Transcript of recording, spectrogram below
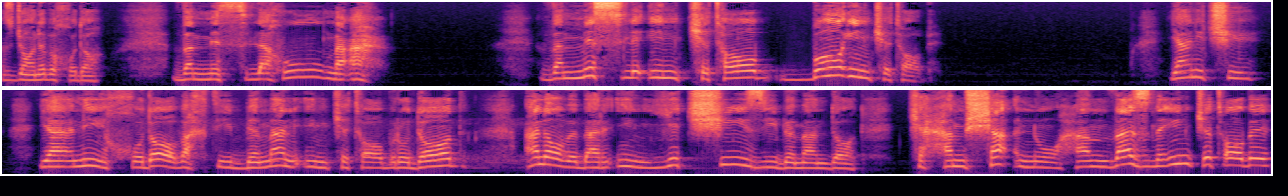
از جانب خدا. و مثله معه. و مثل این کتاب با این کتابه یعنی چی؟ یعنی خدا وقتی به من این کتاب رو داد علاوه بر این یه چیزی به من داد که هم شعن و هم وزن این کتابه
